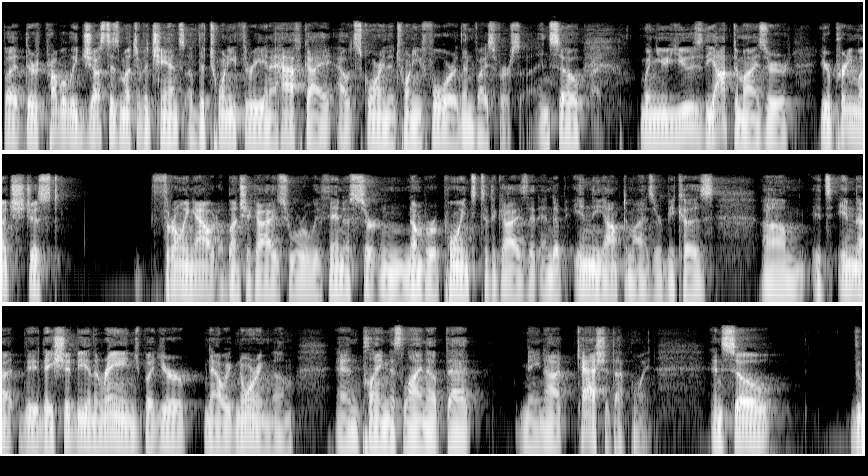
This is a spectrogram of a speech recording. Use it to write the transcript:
but there's probably just as much of a chance of the 23 and a half guy outscoring the 24 than vice versa. And so right. when you use the optimizer, you're pretty much just throwing out a bunch of guys who are within a certain number of points to the guys that end up in the optimizer because um, it's in the they, should be in the range, but you're now ignoring them and playing this lineup that may not cash at that point. And so the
